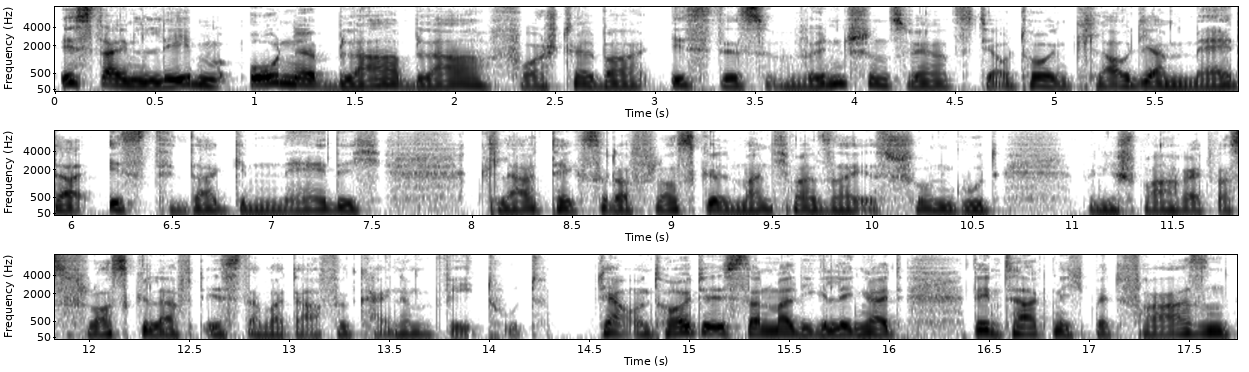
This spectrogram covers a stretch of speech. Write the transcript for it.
Ist ein Leben ohne Blabla vorstellbar? Ist es wünschenswert? Die Autorin Claudia Mäder ist da gnädig. Klartext oder Floskel, manchmal sei es schon gut, wenn die Sprache etwas floskelhaft ist, aber dafür keinem wehtut. Ja, und heute ist dann mal die Gelegenheit, den Tag nicht mit Phrasen,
